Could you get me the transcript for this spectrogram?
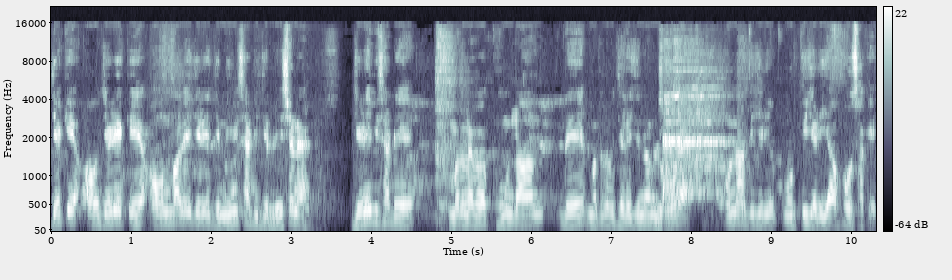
ਜੇ ਕਿ ਉਹ ਜਿਹੜੇ ਕਿ ਆਉਣ ਵਾਲੇ ਜਿਹੜੇ ਜਿੰਨੀ ਵੀ ਸਾਡੀ ਜਨਰੇਸ਼ਨ ਹੈ, ਜਿਹੜੇ ਵੀ ਸਾਡੇ ਮਤਲਬ ਖੂਨਦਾਨ ਦੇ ਮਤਲਬ ਜਿਹੜੇ ਜਿਨ੍ਹਾਂ ਨੂੰ ਲੋੜ ਹੈ, ਉਹਨਾਂ ਦੀ ਜਿਹੜੀ ਪੂਰਤੀ ਜਿਹੜੀ ਆ ਹੋ ਸਕੇ।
